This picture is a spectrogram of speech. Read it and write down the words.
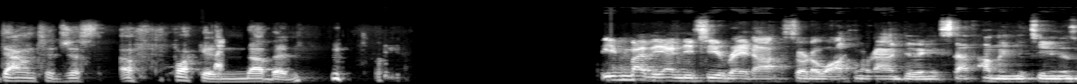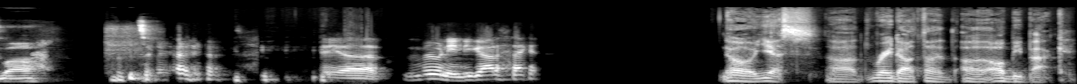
down to just a fucking nubbin. Even by the end, you see Reidoth sort of walking around doing his stuff, humming the tune as well. hey, uh, Mooney, you got a second? Oh yes, uh, Radar. Th- uh, I'll be back.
